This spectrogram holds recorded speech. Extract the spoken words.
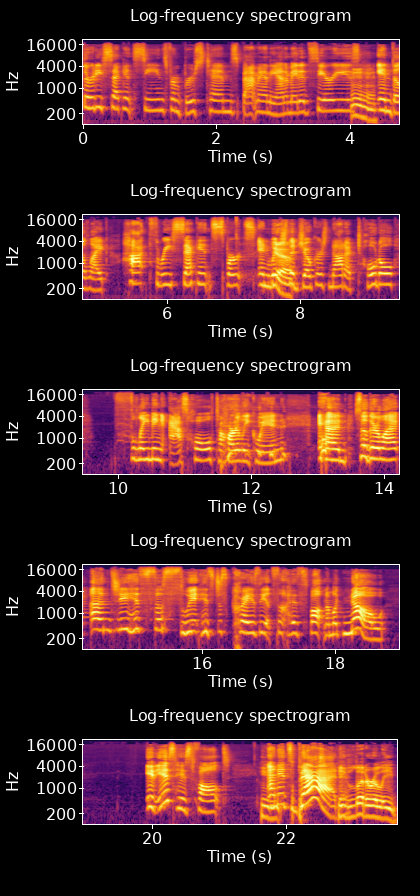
30 second scenes from Bruce Timm's Batman the Animated Series Mhm. in the like hot three second spurts in which Yeah. the Joker's not a total flaming asshole to Harley Quinn. And so they're like, um, gee, he's so sweet. He's just crazy. It's not his fault. And I'm like, no, it is his fault. He, And it's bad. he literally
